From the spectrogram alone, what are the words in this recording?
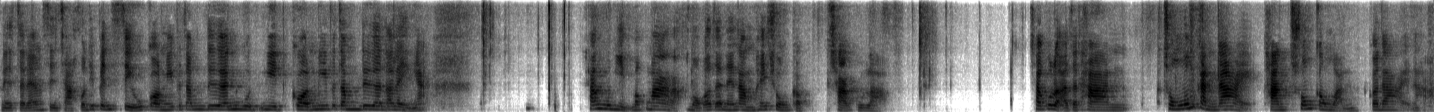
เนี่ยจะแนะนำซินชาคนที่เป็นสิวก่อนมีประจำเดือนหงุดหงิดก่อนมีประจำเดือนอะไรอย่างเงี้ยถ้าหงุดหงิดมากๆอะหมอก็จะแนะนำให้ชงกับชากุหลาบ ชากุหลาบอาจจะทานชงร่วมกันได้ ทานช่วงกลางวันก็ได้นะคะ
